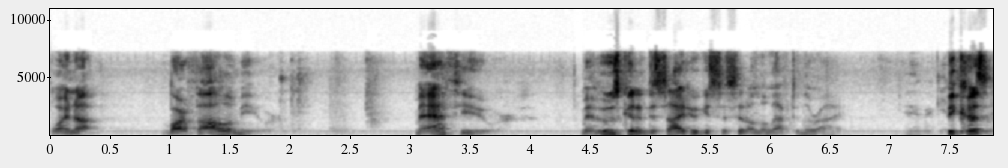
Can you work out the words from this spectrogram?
Why not Bartholomew or Matthew? Or, I mean, who's going to decide who gets to sit on the left and the right? Because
